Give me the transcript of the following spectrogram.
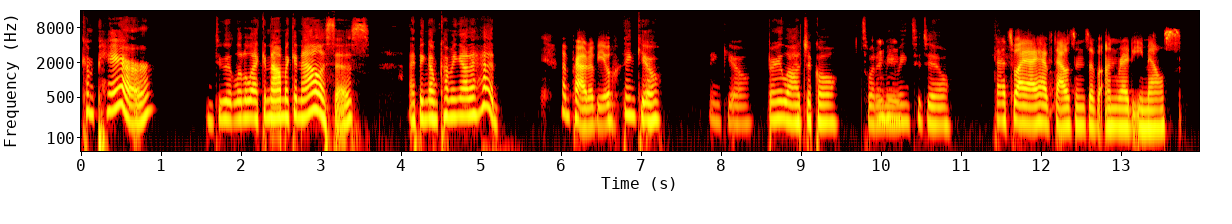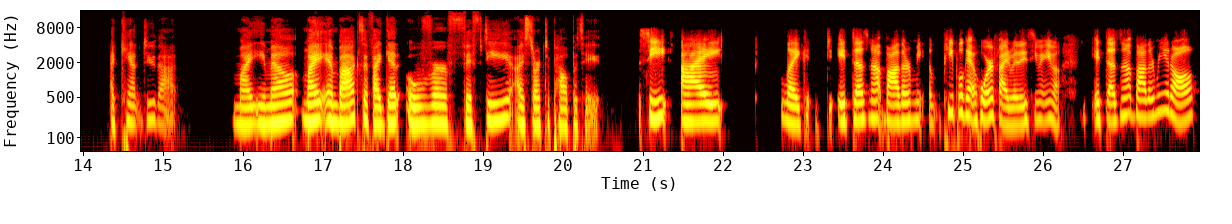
compare, do a little economic analysis, I think I'm coming out ahead. I'm proud of you. Thank you. Thank you. Very logical. That's what mm-hmm. I'm aiming to do. That's why I have thousands of unread emails. I can't do that. My email, my inbox, if I get over 50, I start to palpitate. See, I like it does not bother me. People get horrified when they see my email. It does not bother me at all.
